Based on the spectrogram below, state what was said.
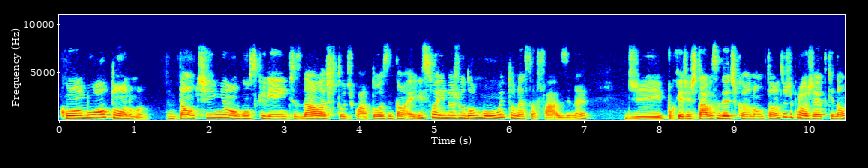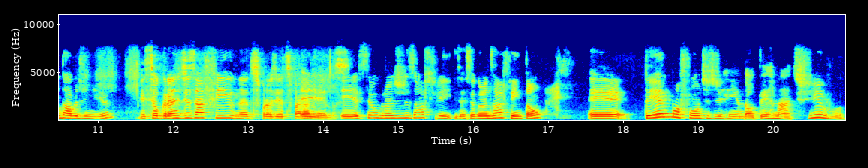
como autônoma. Então, tinham alguns clientes da Latitude 14, então é, isso aí me ajudou muito nessa fase, né? De, porque a gente estava se dedicando a um tanto de projeto que não dava dinheiro. Esse é o grande desafio, né, dos projetos é, paralelos. É, esse é o grande desafio. Esse é o grande desafio. Então, é, ter uma fonte de renda alternativa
